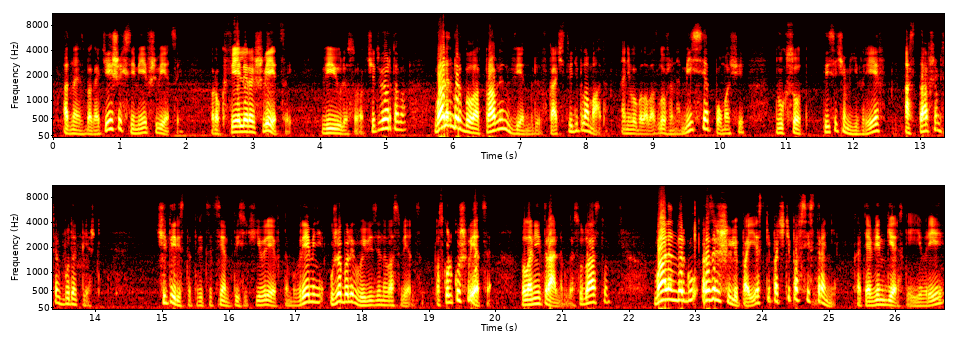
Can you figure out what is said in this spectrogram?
– одна из богатейших семей в Швеции. Рокфеллеры Швеции. В июле 44-го Валенберг был отправлен в Венгрию в качестве дипломата. На него была возложена миссия помощи 200 тысячам евреев, оставшимся в Будапеште. 437 тысяч евреев к тому времени уже были вывезены в Освенцим. Поскольку Швеция была нейтральным государством, Валенбергу разрешили поездки почти по всей стране хотя венгерские евреи,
